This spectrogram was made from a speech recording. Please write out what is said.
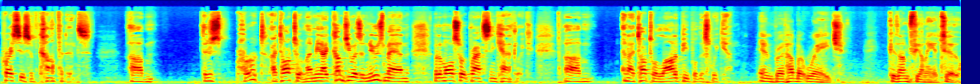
crisis of confidence. Um, they're just hurt. I talk to them. I mean, I come to you as a newsman, but I'm also a practicing Catholic. Um, and I talked to a lot of people this weekend. And Bret, how about rage? Because I'm feeling it too.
